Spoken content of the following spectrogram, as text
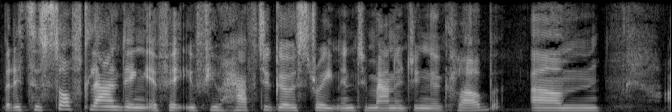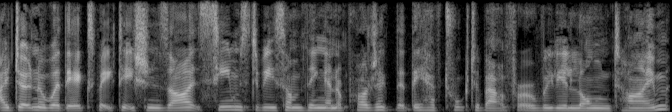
but it's a soft landing if it, if you have to go straight into managing a club. Um, I don't know what the expectations are. It seems to be something in a project that they have talked about for a really long time.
